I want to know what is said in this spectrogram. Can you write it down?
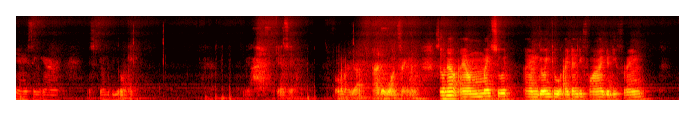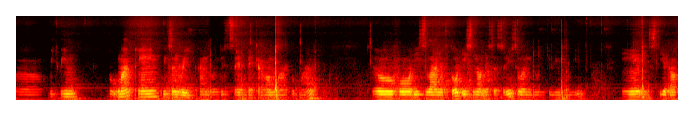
anything error it's going to be okay. Yeah that's it oh my god other one fragment. So now i'll make sure i'm going to identify the difference uh, between bookmark and dictionary. I'm going to set background my bookmark. So for this line of code it's not necessary so i'm going to remove it. And instead of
